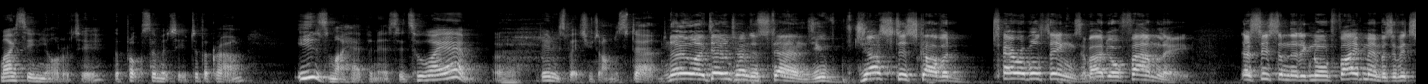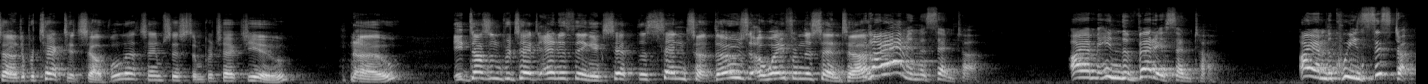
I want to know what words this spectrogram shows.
my seniority, the proximity to the crown, is my happiness. It's who I am. I don't expect you to understand. No, I don't understand. You've just discovered terrible things about your family. A system that ignored five members of its own to protect itself. Will that same system protect you? No. It doesn't protect anything except the centre. Those away from the centre. But I am in the centre. I am in the very centre. I am the Queen's sister,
